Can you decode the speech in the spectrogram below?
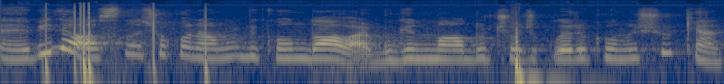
Ee, Bir de aslında çok önemli bir konu daha var. Bugün mağdur çocukları konuşurken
